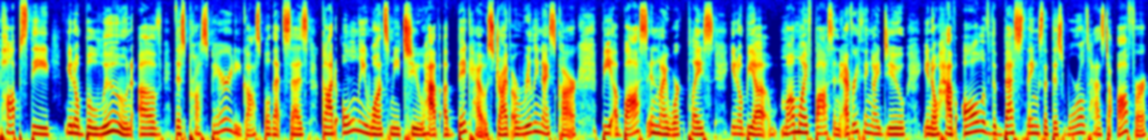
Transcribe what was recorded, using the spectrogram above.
pops the, you know, balloon of this prosperity gospel that says God only wants me to have a big house, drive a really nice car, be a boss in my workplace, you know, be a mom wife boss in everything I do, you know, have all of the best things that this world has to offer offer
